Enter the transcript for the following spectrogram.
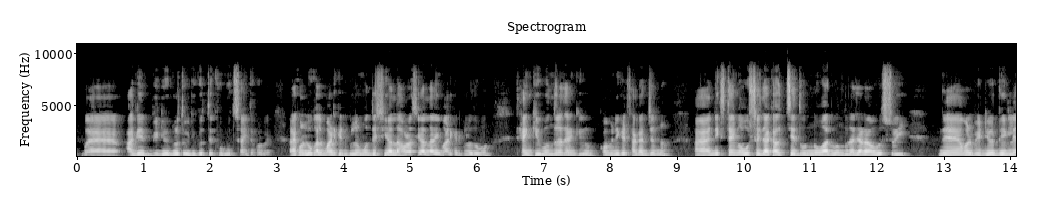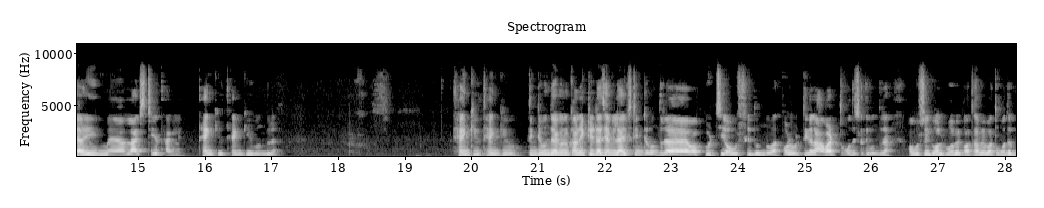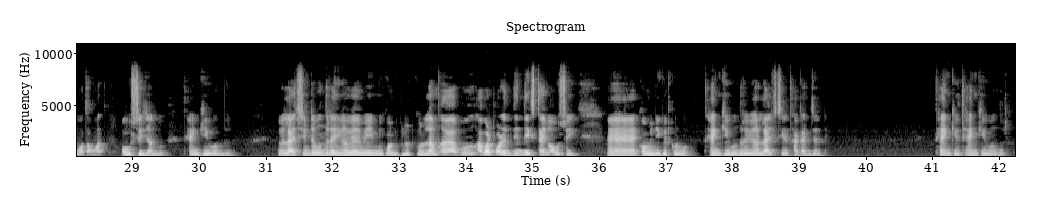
আগের ভিডিওগুলো তৈরি করতে খুব উৎসাহিত করবে। আর এখন লোকাল মার্কেটগুলোর মধ্যে শিয়ালদা, হাওড়া, শিয়ালদার এই মার্কেটগুলো দেবো। থ্যাংক ইউ বন্ধুরা থ্যাংক ইউ কমিউনিকেট থাকার জন্য। নেক্সট টাইম অবশ্যই দেখা হচ্ছে। ধন্যবাদ, বন্ধুরা, যারা অবশ্যই আমার ভিডিও দেখলে আর এই লাইভ স্ট্রিমে থাকলে। থ্যাংক ইউ থ্যাংক ইউ বন্ধুরা। থ্যাংক ইউ থ্যাংক ইউ তিনটে বন্ধু এখনও কানেক্টেড আছে। আমি লাইভ স্ট্রিমটা বন্ধুরা অফ করছি। অবশ্যই ধন্যবাদ। পরবর্তীকালে আবার তোমাদের সাথে, বন্ধুরা, অবশ্যই গল্প হবে, কথা হবে বা তোমাদের মতামত অবশ্যই জানব। থ্যাংক ইউ বন্ধু। এবার লাইভ স্ট্রিমটা বন্ধুরা, এইভাবে আমি কনক্লুড করলাম। আবার পরের দিন নেক্সট টাইম অবশ্যই কমিউনিকেট করব। থ্যাংক ইউ বন্ধুরা, এইভাবে লাইভ স্ট্রিমে থাকার জন্য। থ্যাংক ইউ থ্যাংক ইউ বন্ধুরা।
